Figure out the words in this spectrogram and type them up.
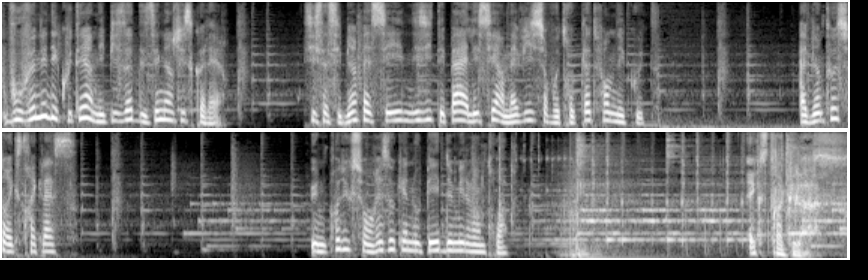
Vous venez d'écouter un épisode des énergies scolaires. Si ça s'est bien passé, n'hésitez pas à laisser un avis sur votre plateforme d'écoute. À bientôt sur Extra Classe. Une production Réseau Canopé 2023. Extra classe.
